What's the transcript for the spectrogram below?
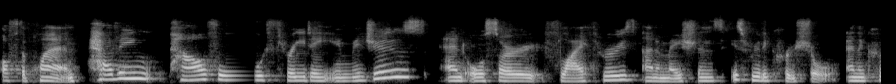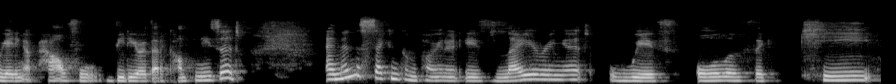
off the plan having powerful 3d images and also fly throughs animations is really crucial and then creating a powerful video that accompanies it and then the second component is layering it with all of the key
